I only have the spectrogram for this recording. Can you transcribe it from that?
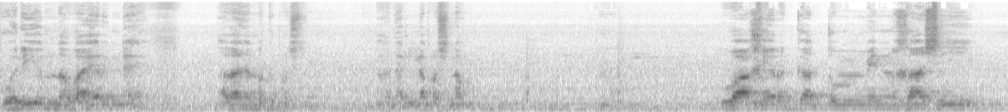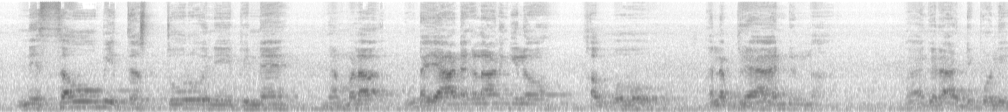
പൊരിയുന്ന വയറിന്റെ അതാ നമുക്ക് പ്രശ്നം. അതല്ല പ്രശ്നം. പിന്നെ നമ്മളെ ഉടയാടകളാണെങ്കിലോ? ഹല്ലോ നല്ല ബ്രാൻഡുള്ള ഭയങ്കര അടിപൊളി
